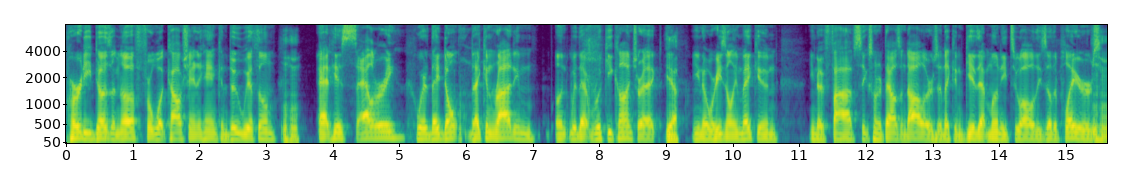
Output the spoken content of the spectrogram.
Purdy does enough for what Kyle Shanahan can do with him Mm-hmm. at his salary, where they don't they can ride him un, with that rookie contract. yeah, You know, where he's only making you know five six hundred thousand dollars, and they can give that money to all these other players. Mm-hmm.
